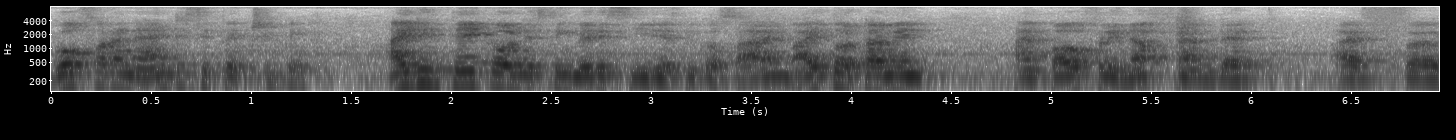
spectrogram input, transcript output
go for an anticipatory bail. I didn't take all this thing very serious because I'm, I thought, I mean, I'm powerful enough and uh, I've uh,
